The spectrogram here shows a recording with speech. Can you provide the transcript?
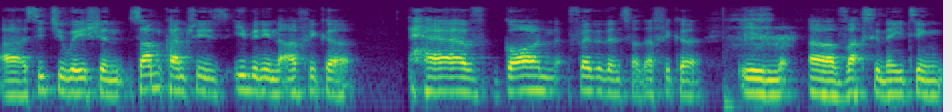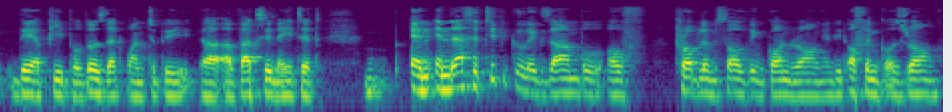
uh, situation, some countries, even in Africa, have gone further than South Africa in uh, vaccinating their people, those that want to be uh, vaccinated. And, and that's a typical example of problem solving gone wrong, and it often goes wrong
